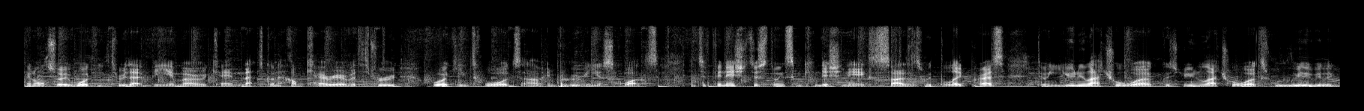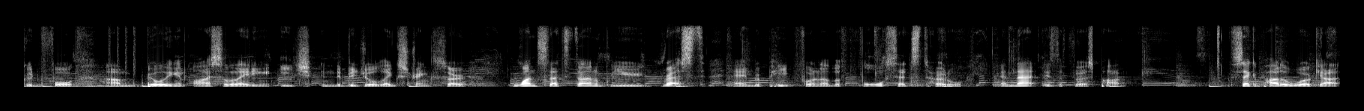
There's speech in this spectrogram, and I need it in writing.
and also working through that VMO. Okay, and that's going to help carry over through working towards um, improving your squats. And to finish, just doing some conditioning exercises with the leg press, doing unilateral work because unilateral work's really really good for um, building and isolating each individual leg strength. So once that's done, we rest and repeat for another four sets total. And that is the first part. The second part of the workout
